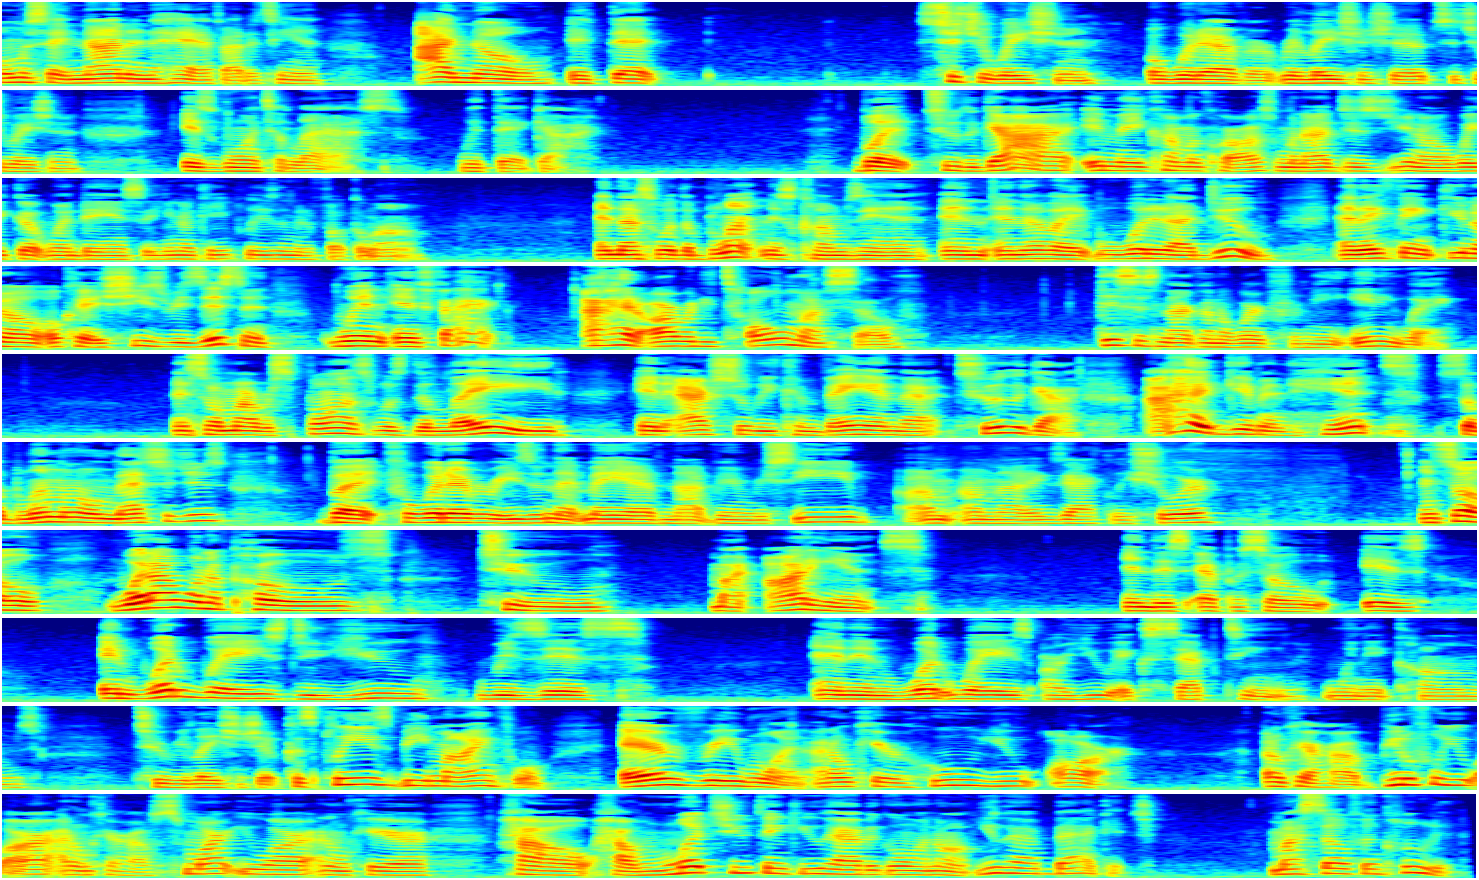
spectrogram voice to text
I'm gonna say nine and a half out of ten, I know if that situation or whatever relationship situation is going to last. with that guy. But to the guy, it may come across when I just, you know, wake up one day and say, you know, can you please leave me the fuck alone? And that's where the bluntness comes in. And, and they're like, well, what did I do? And they think, you know, okay, she's resistant. When in fact, I had already told myself, this is not to work for me anyway. And so my response was delayed in actually conveying that to the guy. I had given hints, subliminal messages, but for whatever reason that may have not been received. I'm I'm not exactly sure. And so what I want to pose to my audience in this episode is in what ways do you resist and in what ways are you accepting when it comes to relationship because please be mindful everyone i don't care who you are I don't care how beautiful you are. I don't care how smart you are. I don't care how how much you think you have it going on. You have baggage. Myself included.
